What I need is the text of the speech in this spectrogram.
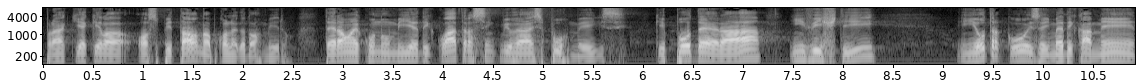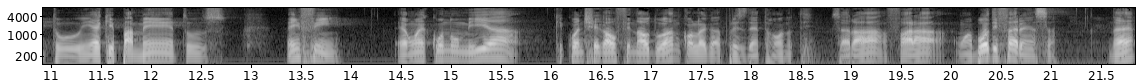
para que aquele hospital, nosso colega Dormiro, terá uma economia de 4 a 5 mil reais por mês, que poderá investir em outra coisa, em medicamento, em equipamentos, enfim, é uma economia que quando chegar ao final do ano, colega presidente Ronald, será fará uma boa diferença, né?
